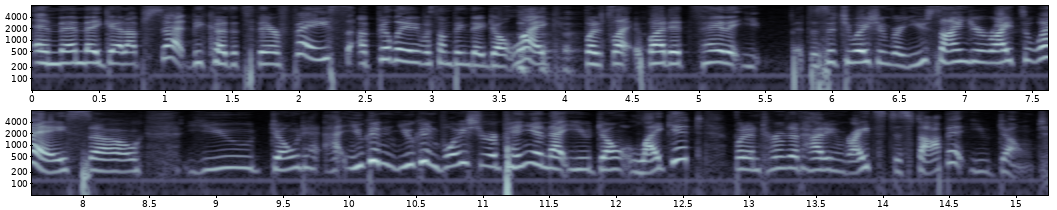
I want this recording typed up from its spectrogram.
and then they get upset because it's their face affiliated with something they don't like. but it's like, but it's hey that you. It's a situation where you signed your rights away, so you don't. Ha- you can you can voice your opinion that you don't like it, but in terms of having rights to stop it, you don't.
